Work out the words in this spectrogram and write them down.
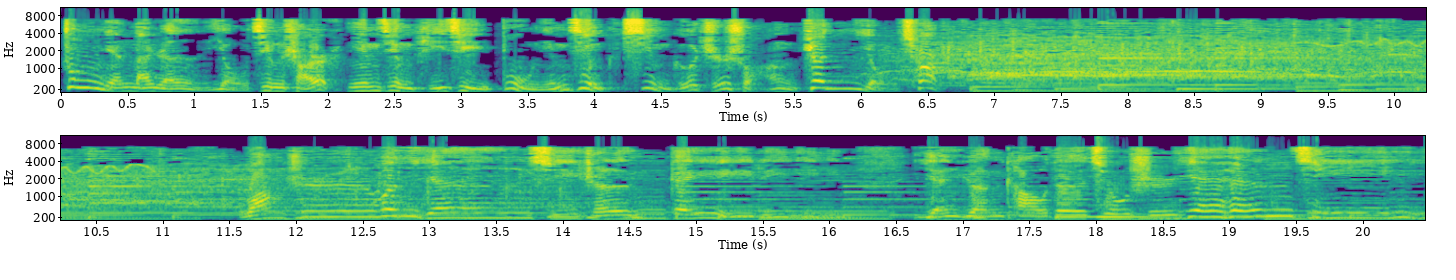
中年男人有精神儿，宁静脾气不宁静，性格直爽真有趣儿。王志文演戏真给力，演员靠的就是演技。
